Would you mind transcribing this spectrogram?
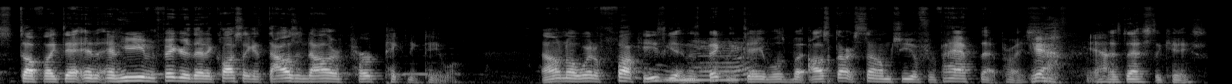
stuff like that. And and he even figured that it costs like a thousand dollars per picnic table. I don't know where the fuck he's getting his picnic tables, but I'll start selling to you for half that price. Yeah. Yeah. If that's the case.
